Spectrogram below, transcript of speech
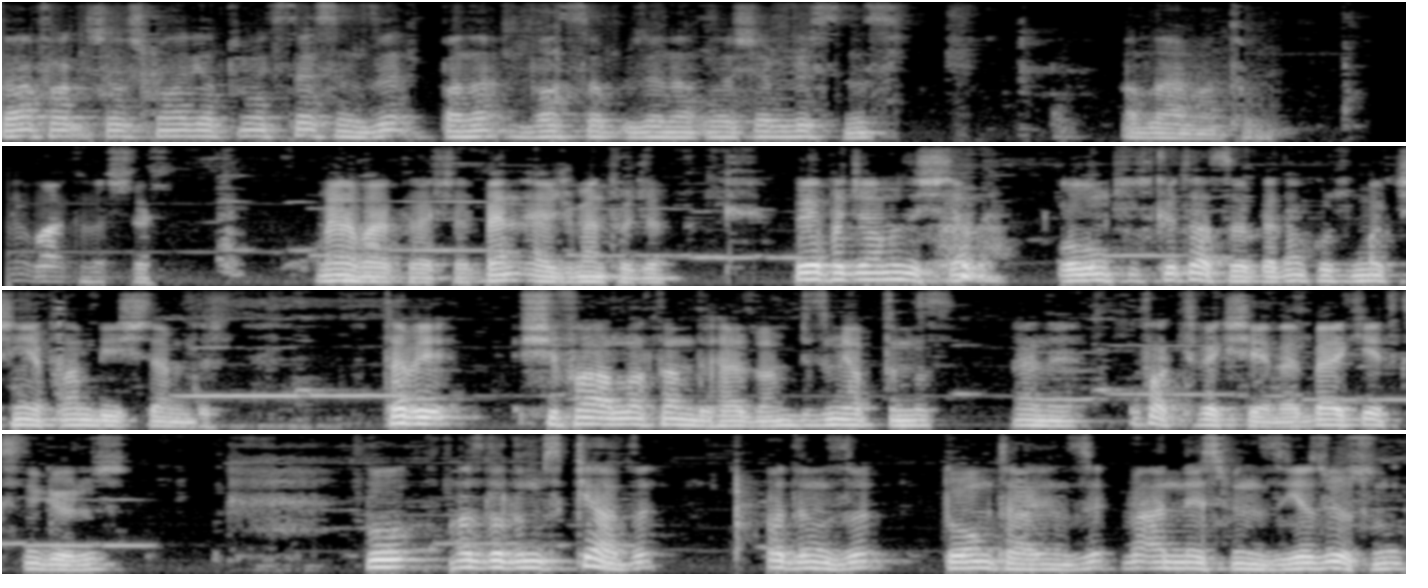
Daha farklı çalışmalar yaptırmak isterseniz de bana WhatsApp üzerinden ulaşabilirsiniz. Allah'a emanet olun. Merhaba arkadaşlar. Merhaba arkadaşlar. Ben Ercüment Hoca. Bu yapacağımız işlem olumsuz kötü hastalıklardan kurtulmak için yapılan bir işlemdir. Tabi şifa Allah'tandır her zaman. Bizim yaptığımız yani ufak tefek şeyler. Belki etkisini görürüz. Bu hazırladığımız kağıdı adınızı, doğum tarihinizi ve anne isminizi yazıyorsunuz.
